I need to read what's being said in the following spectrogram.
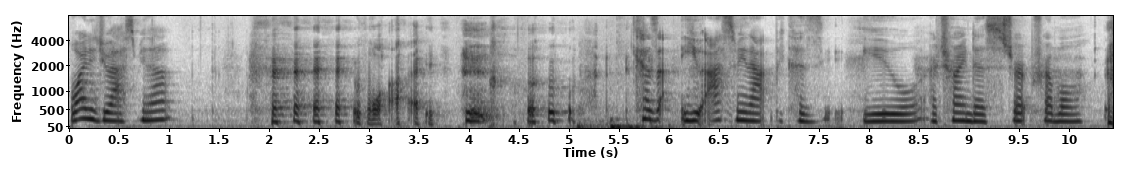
Why did you ask me that? Why? Because you asked me that because you are trying to stir up trouble.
